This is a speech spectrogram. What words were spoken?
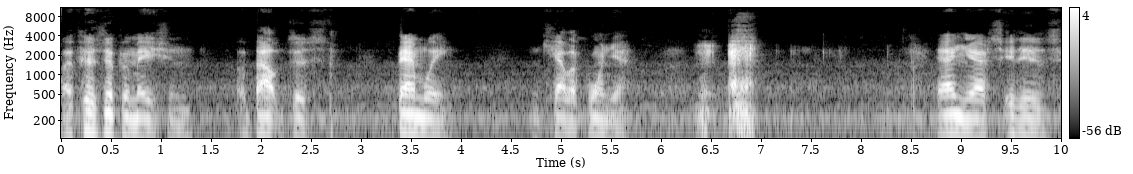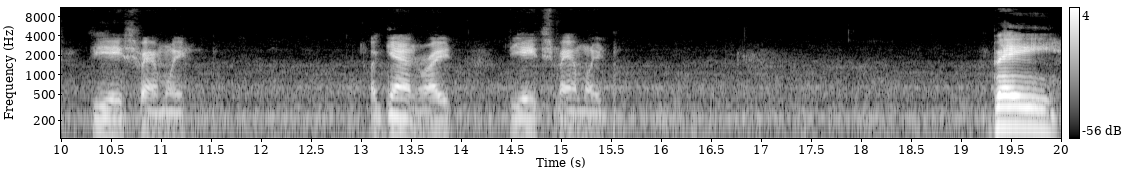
of his information about this family in California. and yes, it is the Ace family. Again, right? The Ace family. They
